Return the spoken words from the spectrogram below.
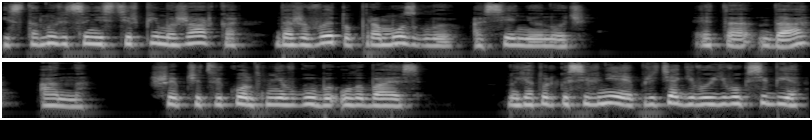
и становится нестерпимо жарко, даже в эту промозглую осеннюю ночь. «Это да, Анна?» — шепчет Виконт мне в губы, улыбаясь. Но я только сильнее притягиваю его к себе,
